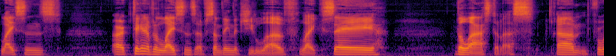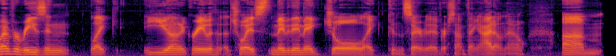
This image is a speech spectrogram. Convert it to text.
licensed or taken over the license of something that you love, like say The Last of Us, um, for whatever reason, like you don't agree with a choice, maybe they make Joel like conservative or something. I don't know. Um,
